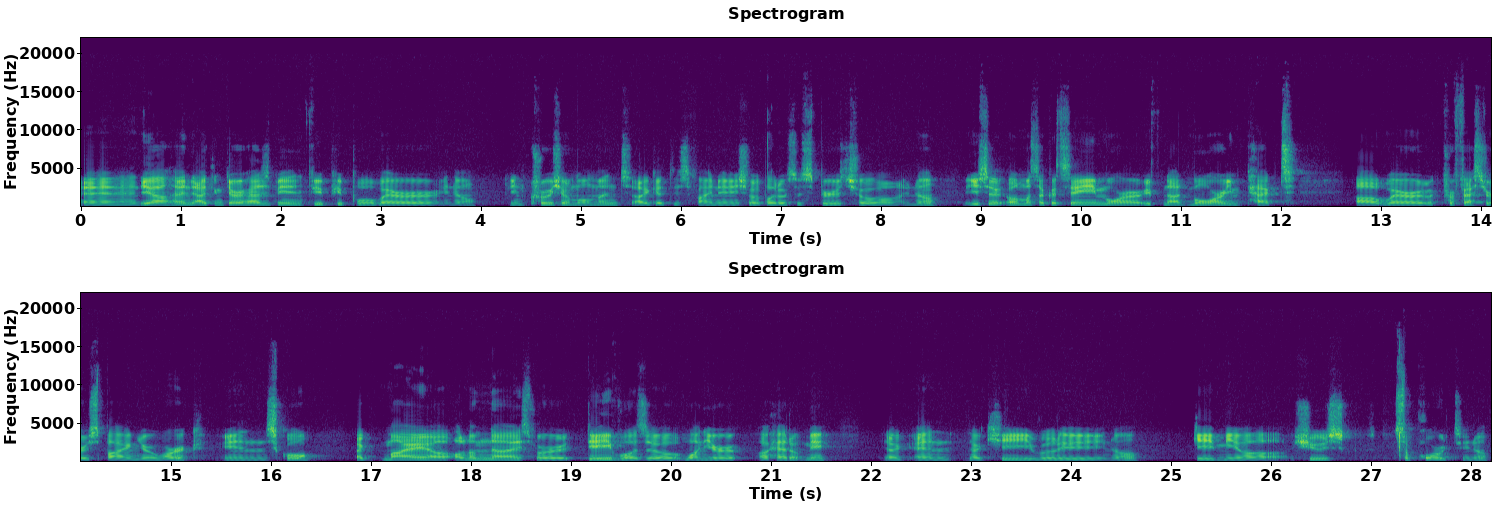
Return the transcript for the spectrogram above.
And yeah, and I think there has been few people where you know, in crucial moment, I get this financial but also spiritual, you know, it's a, almost like the same or if not more impact uh, where like professors buying your work in school. Like my uh, alumni for Dave was uh, one year ahead of me, like and like he really you know gave me a huge support, you know.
